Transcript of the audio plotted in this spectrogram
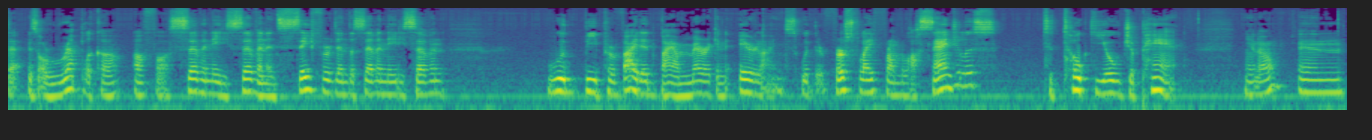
that is a replica of a 787 and safer than the 787 would be provided by American Airlines with their first flight from Los Angeles to Tokyo, Japan. You know, and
